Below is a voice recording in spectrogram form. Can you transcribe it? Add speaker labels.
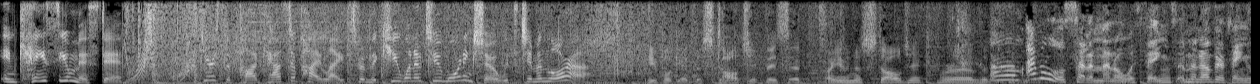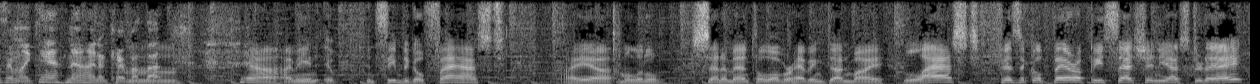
Speaker 1: In case you missed it, here's the podcast of highlights from the Q102 Morning Show with Tim and Laura.
Speaker 2: People get nostalgic. They said, "Are you nostalgic for uh, the?"
Speaker 3: Um, I'm a little sentimental with things, and then other things I'm like, yeah, no, I don't care about
Speaker 2: Mm.
Speaker 3: that.
Speaker 2: yeah, I mean, it, it seemed to go fast. I uh, I'm a little sentimental over having done my last physical therapy session yesterday.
